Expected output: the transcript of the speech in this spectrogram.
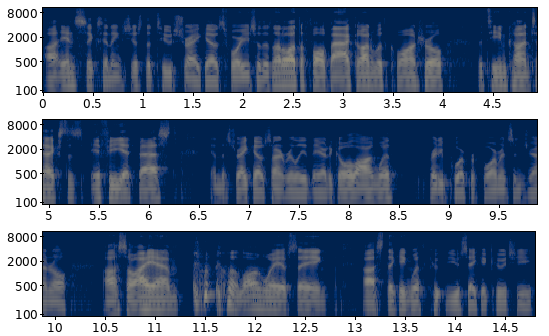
uh, in six innings, just the two strikeouts for you. So there's not a lot to fall back on with Quantrill. The team context is iffy at best, and the strikeouts aren't really there to go along with pretty poor performance in general. Uh, so I am a long way of saying uh, sticking with Yusei Kikuchi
